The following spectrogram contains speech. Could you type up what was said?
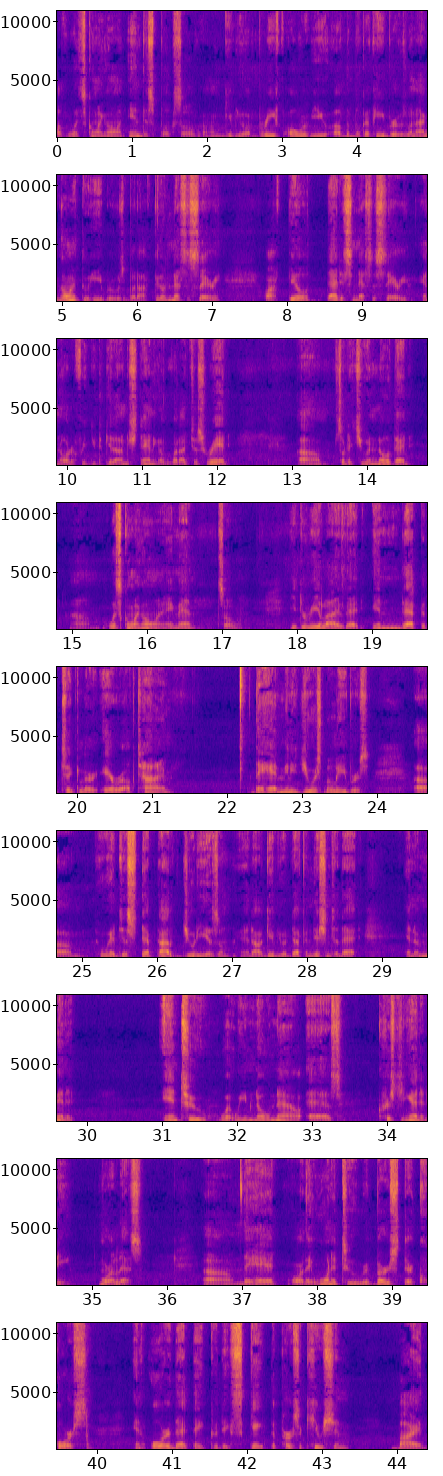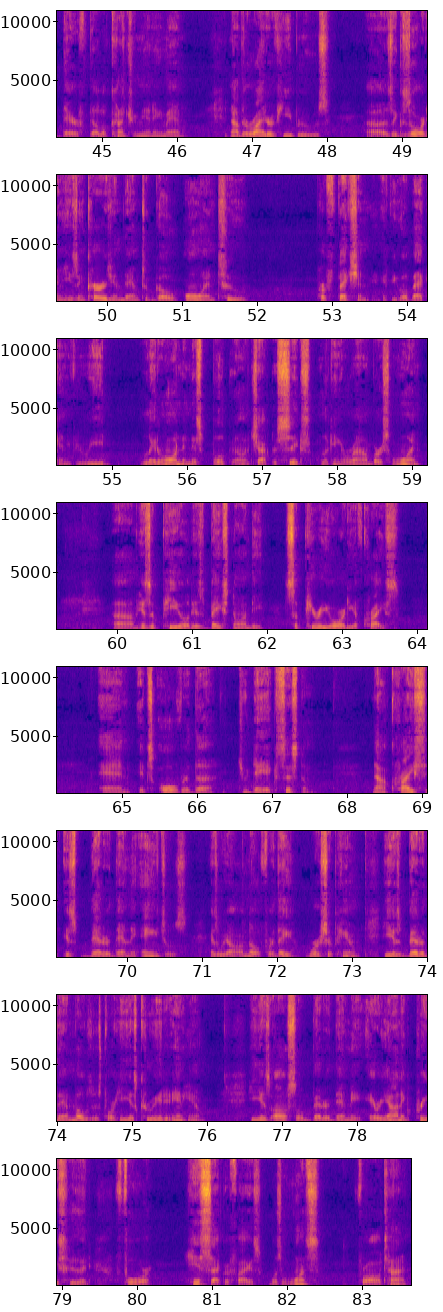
of what's going on in this book. So I'm going to give you a brief overview of the book of Hebrews. We're not going through Hebrews, but I feel necessary, or I feel that it's necessary in order for you to get an understanding of what I just read, um, so that you would know that um, what's going on. Amen. So you have to realize that in that particular era of time, they had many Jewish believers um, who had just stepped out of Judaism, and I'll give you a definition to that in a minute, into what we know now as Christianity, more or less. Um, they had, or they wanted to reverse their course in order that they could escape the persecution by their fellow countrymen. Amen. Now, the writer of Hebrews uh, is exhorting, he's encouraging them to go on to perfection. If you go back and if you read later on in this book, uh, chapter 6, looking around verse 1, um, his appeal is based on the superiority of Christ. And it's over the Judaic system. Now, Christ is better than the angels, as we all know, for they worship him. He is better than Moses, for he is created in him. He is also better than the Aaronic priesthood, for his sacrifice was once for all time.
